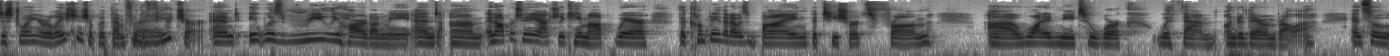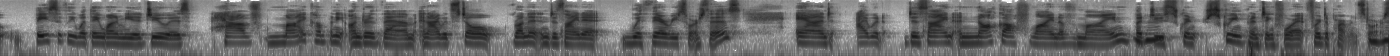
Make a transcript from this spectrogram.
destroying your relationship with them for the future. And it was really hard on me. And um, an opportunity actually came up where the company that I was buying the t-shirts from uh, wanted me to work with them under their umbrella. And so basically what they wanted me to do is have my company under them and I would still run it and design it with their resources. And I would design a knockoff line of mine, but do screen, screen printing for it for department stores.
